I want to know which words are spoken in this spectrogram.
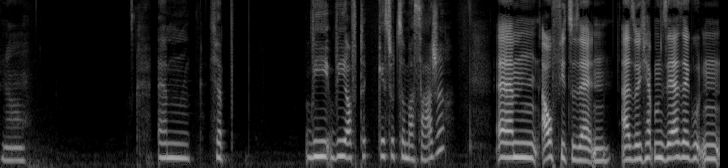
Genau. ähm, ich habe, wie, wie oft gehst du zur Massage? Ähm, auch viel zu selten. Also ich habe einen sehr, sehr guten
